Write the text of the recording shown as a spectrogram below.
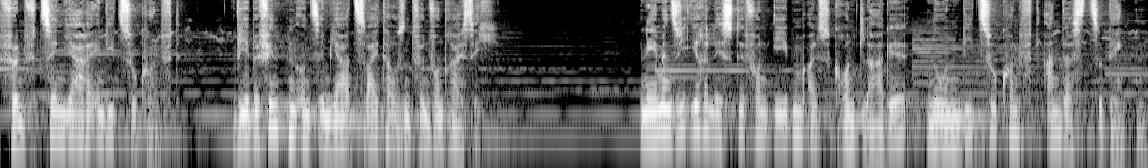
15 Jahre in die Zukunft. Wir befinden uns im Jahr 2035. Nehmen Sie Ihre Liste von eben als Grundlage, nun die Zukunft anders zu denken.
